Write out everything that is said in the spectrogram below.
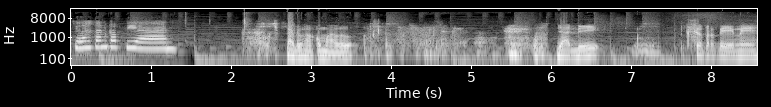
Silahkan Kak Pian. Aduh, aku malu. Jadi seperti ini.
